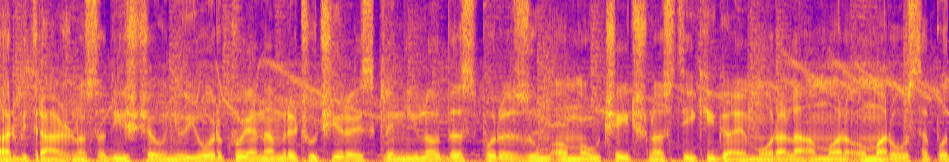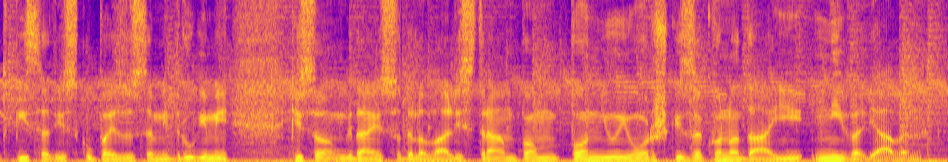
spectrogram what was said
Arbitražno sodišče v New Yorku je namreč včeraj sklenilo, da sporazum o molčečnosti, ki ga je morala Omarosa podpisati skupaj z vsemi drugimi, ki so kdaj sodelovali s Trumpom, po newyorški zakonodaji ni veljaven.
